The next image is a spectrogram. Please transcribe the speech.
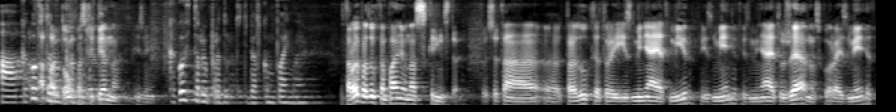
А какой а второй потом продукт? постепенно, извини. Какой второй продукт у тебя в компании? Второй продукт компании у нас Screenster. То есть это продукт, который изменяет мир, изменит, изменяет уже, но скоро изменит.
